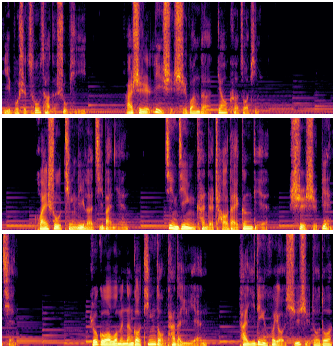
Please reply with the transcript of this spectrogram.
已不是粗糙的树皮，而是历史时光的雕刻作品。槐树挺立了几百年，静静看着朝代更迭，世事变迁。如果我们能够听懂他的语言，他一定会有许许多多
